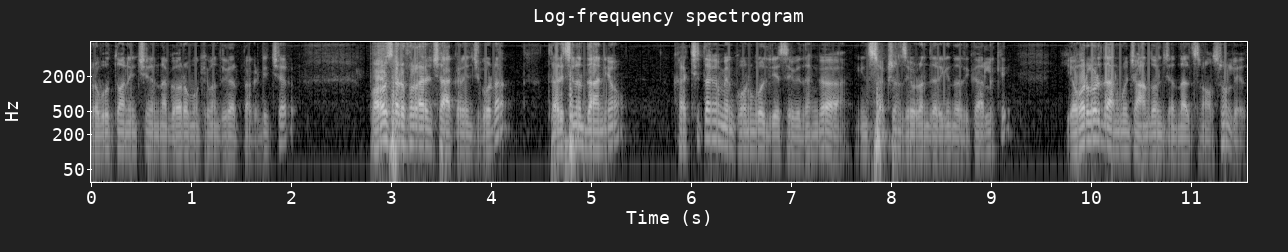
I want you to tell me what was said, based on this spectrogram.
ప్రభుత్వం నుంచి నిన్న గౌరవ ముఖ్యమంత్రి గారు ప్రకటించారు. పౌర సరఫరాల శాఖ నుంచి కూడా తడిసిన ధాన్యం ఖచ్చితంగా మేము కొనుగోలు చేసే విధంగా ఇన్స్ట్రక్షన్స్ ఇవ్వడం జరిగింది అధికారులకి. ఎవరు కూడా దాని గురించి ఆందోళన చెందాల్సిన అవసరం లేదు.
